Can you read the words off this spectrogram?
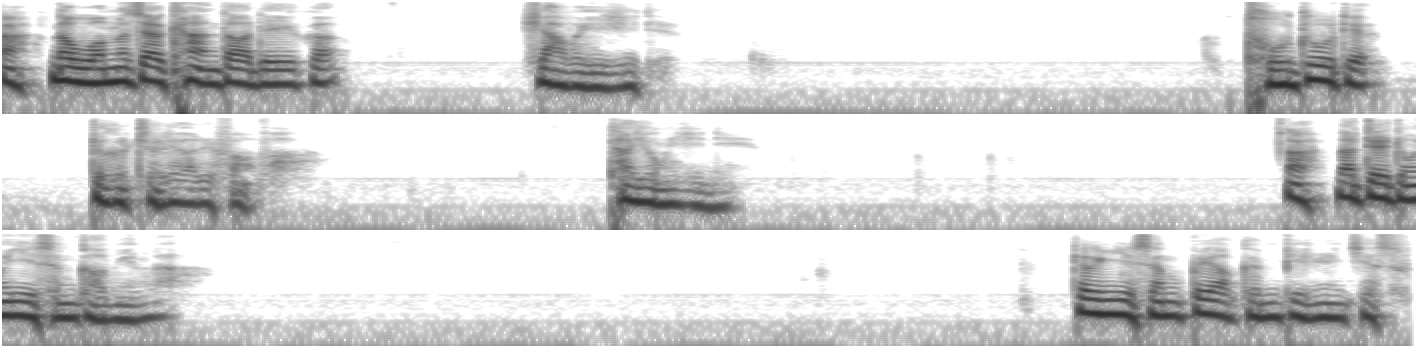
啊，那我们再看到的一个夏威夷的土著的这个治疗的方法，他用一年，啊，那这种医生高明了。这个医生不要跟病人接触，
